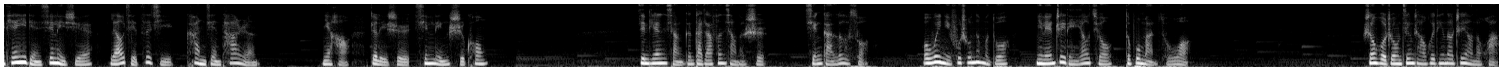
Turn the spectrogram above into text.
天一点心理学，了解自己，看见他人。你好，这里是心灵时空。今天想跟大家分享的是情感勒索。我为你付出那么多，你连这点要求都不满足我。生活中经常会听到这样的话：“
